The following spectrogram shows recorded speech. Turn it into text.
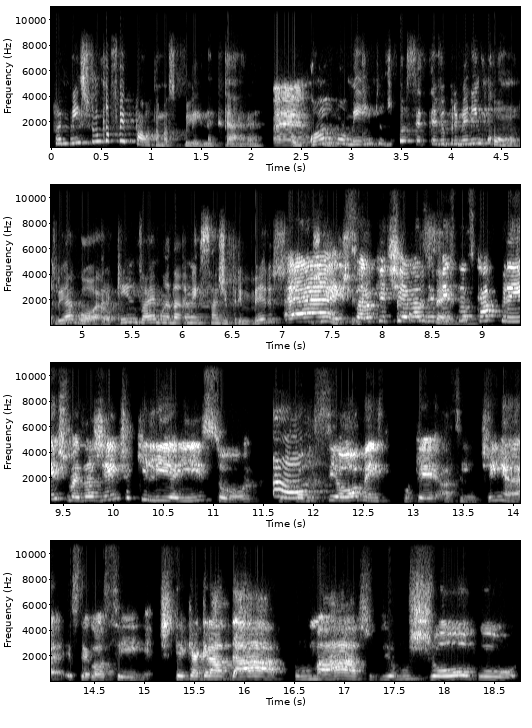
Pra mim, isso nunca foi pauta masculina, cara. É. Qual é o momento de você teve o primeiro encontro? E agora? Quem vai mandar a mensagem primeiro? É, gente, isso era o que tinha tá nas revistas Capricho, mas a gente que lia isso ah. como se homens, porque assim, tinha esse negócio assim, de ter que agradar o macho, de um jogo,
